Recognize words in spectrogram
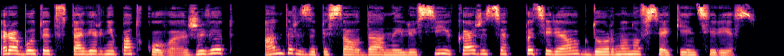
Работает в таверне Подкова. Живет?» Андер записал данные Люси и, кажется, потерял к Дорнану всякий интерес.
